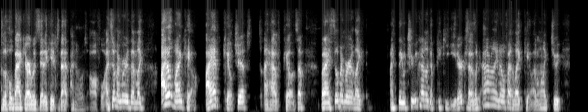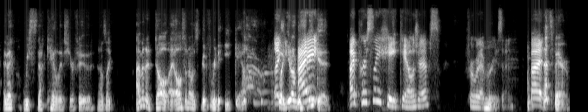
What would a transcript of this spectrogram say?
So the whole backyard was dedicated to that. I know it was awful. I still remember them like I don't mind kale. I have kale chips. I have kale and stuff, but I still remember like I, they would treat me kind of like a picky eater because I was like, I don't really know if I like kale. I don't like chewy. And like, we snuck kale into your food. And I was like, I'm an adult. I also know it's good for me to eat kale. like, Like, you don't have to sneak it. I personally hate kale chips for whatever Hmm. reason. But That's fair.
